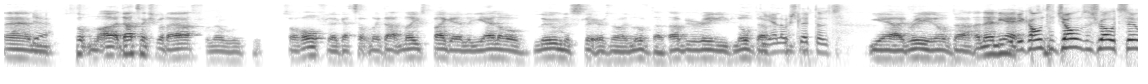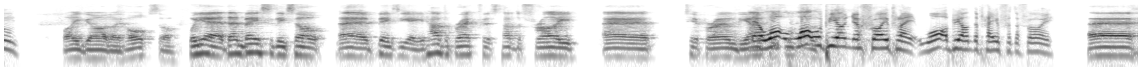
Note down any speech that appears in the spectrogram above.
Um, yeah. something uh, that's actually what I asked for now. So hopefully I get something like that. Nice bag of yellow luminous sliotars. And I love that. That'd be really love that. Yellow sliotars. Yeah, I'd really love that. And then yeah. You'll be going to Jones's Road soon. My God, I hope so. But yeah, then basically, so uh basically, yeah, you'd have the breakfast, have the fry, uh tip around the Yeah, what what would be on your fry plate? What would be on the plate for the fry? Uh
